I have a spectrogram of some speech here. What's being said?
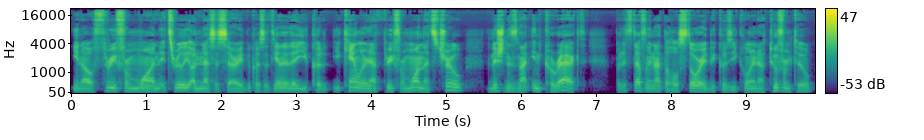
you know, three from one. It's really unnecessary because at the end of the day, you could you can't learn out three from one. That's true. The Mishnah is not incorrect, but it's definitely not the whole story because you can learn out two from two.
